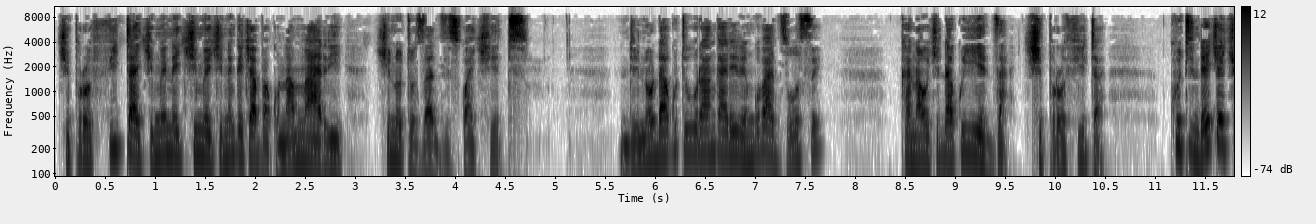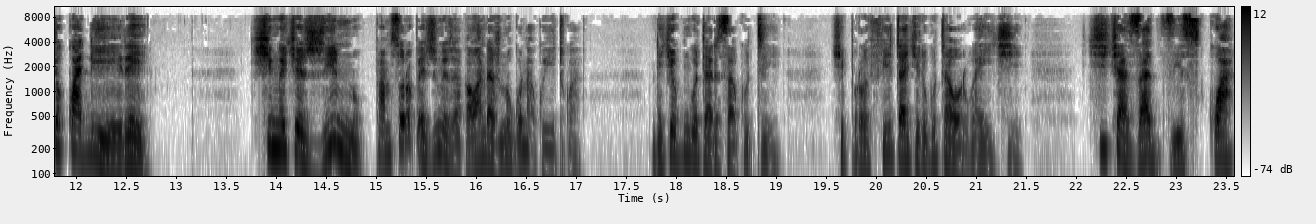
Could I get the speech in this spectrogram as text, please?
chiprofita chimwe nechimwe chinenge chabva kuna mwari chinotozadziswa chete. Ndinoda kuti urangarire nguva dzose kana uchida kuedza chiprofita kuti ndechechokwadi here? Chimwe chezvinhu pamusoro pezvimwe zvakawanda zvinogona kuitwa ndechekungotarisa kuti chiprofita chiri kutaurwa ichi chichazadziswa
